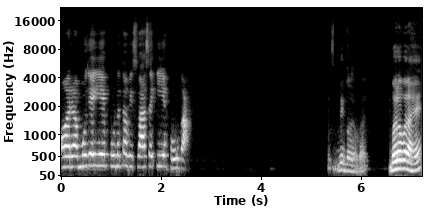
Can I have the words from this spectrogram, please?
और मुझे ये पूर्णतः विश्वास है कि ये होगा। बरोबर बरोबर आहे।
